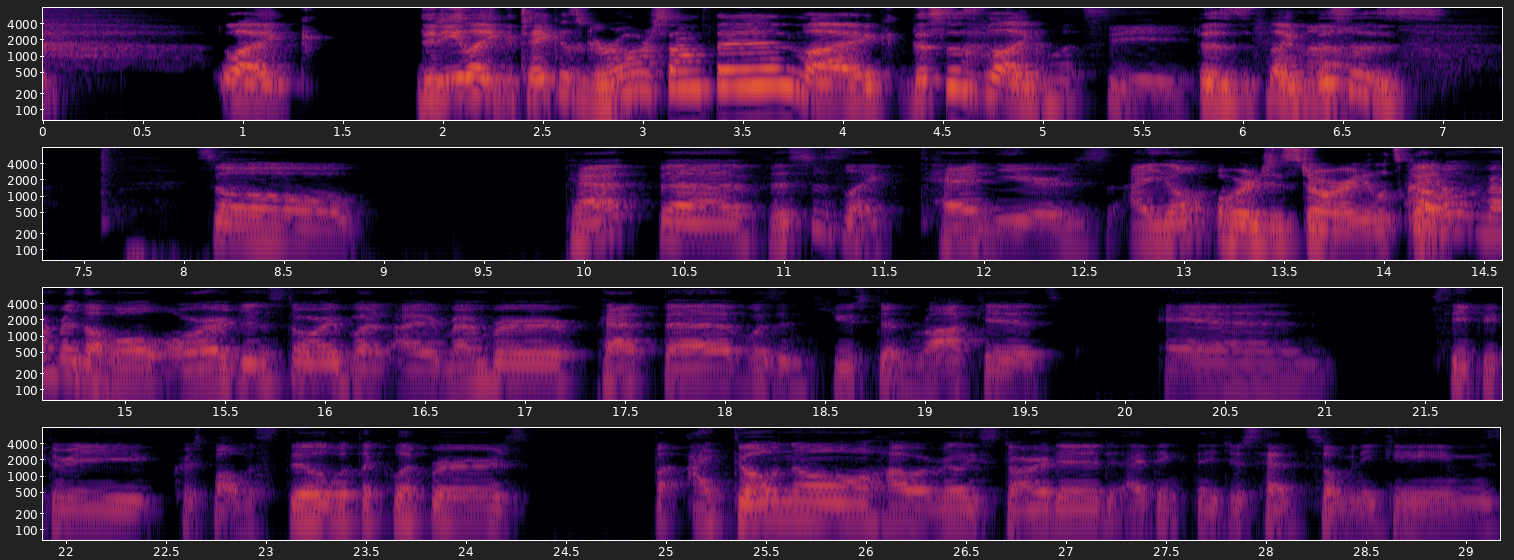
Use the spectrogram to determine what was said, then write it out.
like did he like take his girl or something? Like this is uh, like let's see. this like this is So, Pat Bev, this is like 10 years. I don't. origin story. Let's go. I don't remember the whole origin story, but I remember Pat Bev was in Houston Rockets and CP3, Chris Paul was still with the Clippers. But I don't know how it really started. I think they just had so many games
